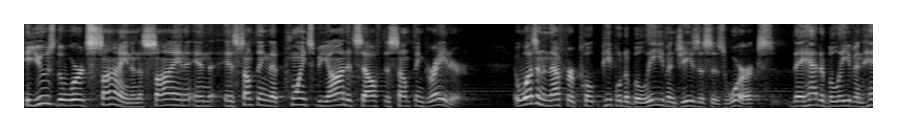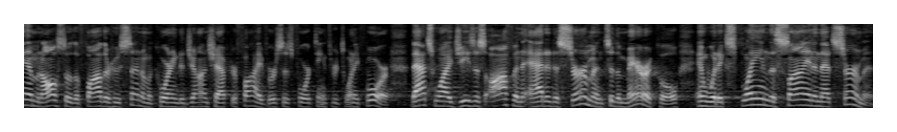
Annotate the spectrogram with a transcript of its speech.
he used the word sign, and a sign in, is something that points beyond itself to something greater. It wasn't enough for people to believe in Jesus' works. They had to believe in him and also the Father who sent him, according to John chapter 5, verses 14 through 24. That's why Jesus often added a sermon to the miracle and would explain the sign in that sermon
